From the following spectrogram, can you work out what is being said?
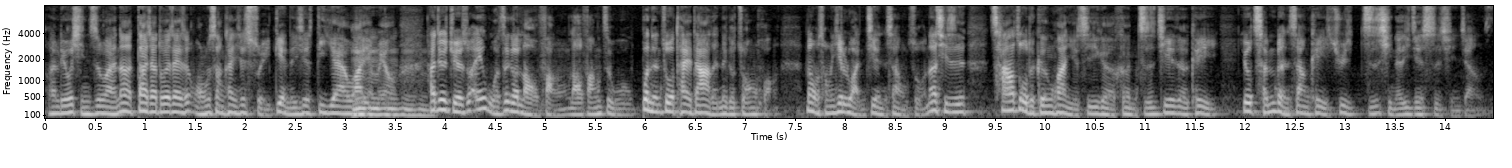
很流行之外，那大家都会在网络上看一些水电的一些 DIY 有没有？嗯嗯嗯嗯，他就觉得说，哎，我这个老房老房子我不能做太大的那个装潢，那我从一些软件上做。那其实插座的更换也是一个很直接的，可以又成本上可以去执行的一件事情，这样子。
